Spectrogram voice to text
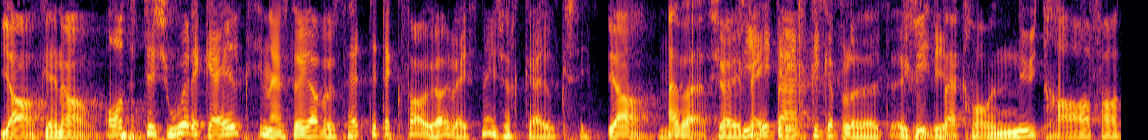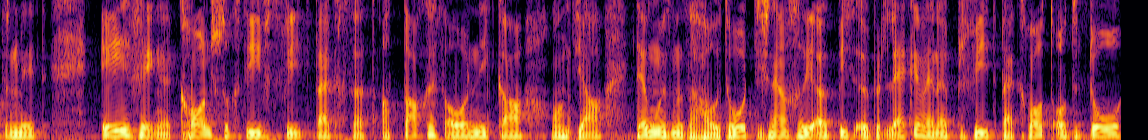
ja, genau. Oder das war geil. gewesen. Dann so, ja, was hat dir denn gefallen? Ja, ich weiss nicht, ist echt geil gewesen. Ja, eben. Das ist ja in beide blöd. irgendwie. Feedback, wo man nichts anfangen damit. Ich finde, konstruktives Feedback sollte an die Tagesordnung gehen. Und ja, dann muss man sich halt dort schnell ein bisschen etwas überlegen, wenn jemand Feedback will. Oder du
